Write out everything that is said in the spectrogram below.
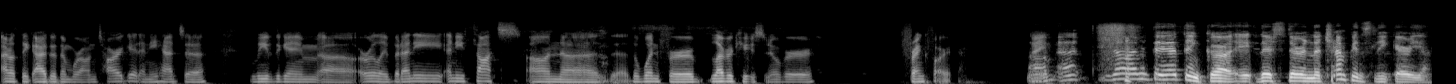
I don't think either of them were on target, and he had to leave the game uh, early. But any any thoughts on uh, the the win for Leverkusen over Frankfurt? Um, uh, no, I mean, they, I think uh, it, they're they're in the Champions League area,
